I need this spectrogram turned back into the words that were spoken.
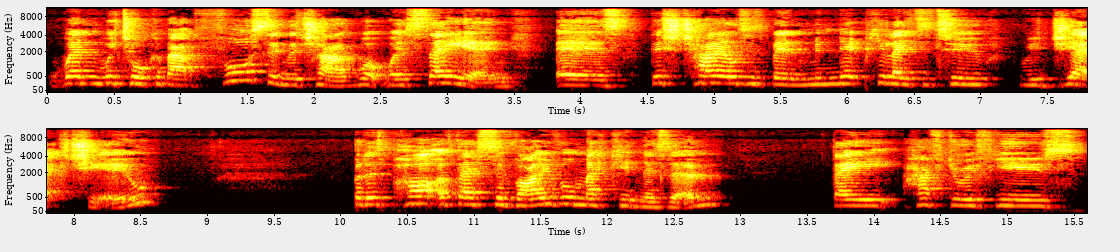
when we talk about forcing the child, what we're saying is this child has been manipulated to reject you but as part of their survival mechanism, they have to refuse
